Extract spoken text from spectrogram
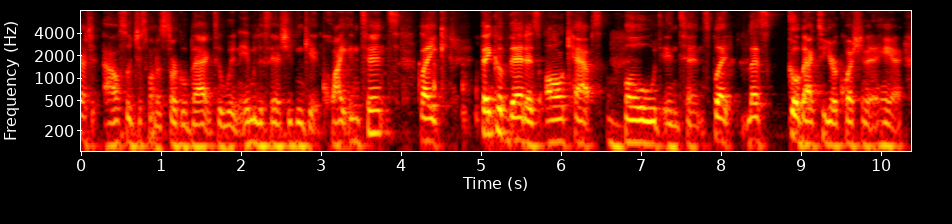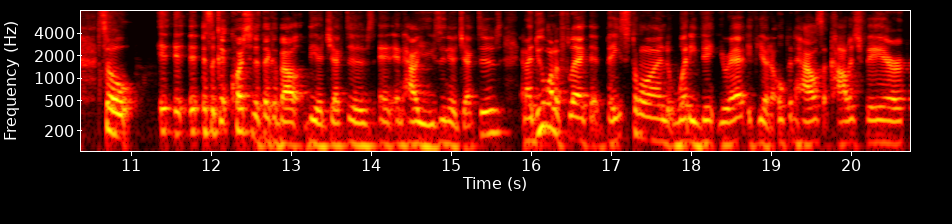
Gotcha. I also just want to circle back to when Emily said she can get quite intense. Like, think of that as all caps, bold, intense. But let's go back to your question at hand. So, it, it, it's a good question to think about the objectives and, and, how you're using the objectives. And I do want to flag that based on what event you're at, if you're at an open house, a college fair,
